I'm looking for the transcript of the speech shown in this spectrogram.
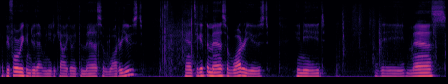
But before we can do that, we need to calculate the mass of water used. And to get the mass of water used, you need the mass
